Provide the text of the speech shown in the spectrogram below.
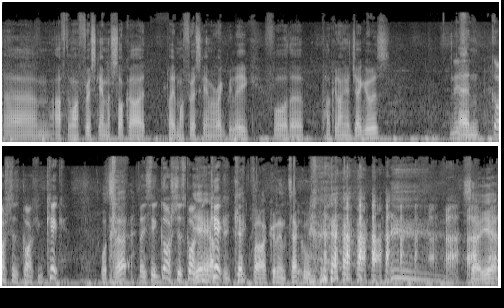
um, after my first game of soccer, I played my first game of rugby league for the Pakuranga Jaguars. And and- gosh, this guy can kick. What's that? They said, gosh, this guy yeah, can I kick. could kick, but I couldn't tackle. so yeah,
